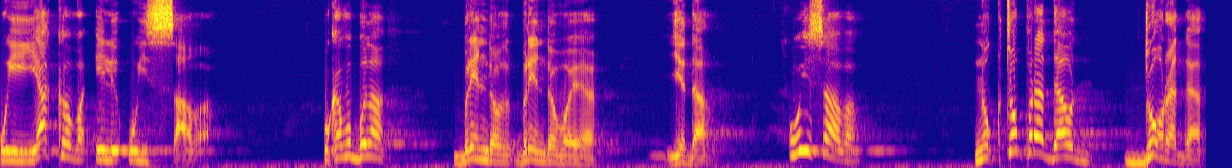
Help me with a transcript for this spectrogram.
У Иакова или у Исава? У кого была брендов, брендовая еда? У Исава. Но кто продал дорого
